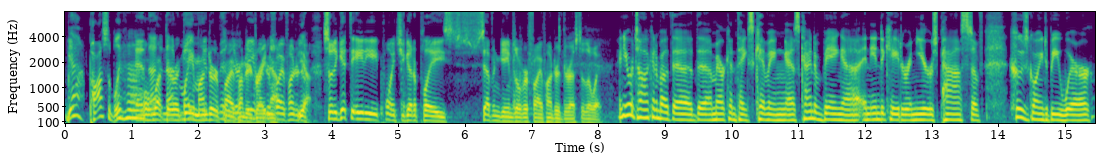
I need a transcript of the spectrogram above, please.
Yeah, possibly. Mm-hmm. And Well, what, and they're a game under them. They're a 500 game right under now. 500 Yeah. So to get to 88 points, you got to play seven games over 500 the rest of the way. And you were talking about the the American Thanksgiving as kind of being a, an indicator in years past of who's going to be where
